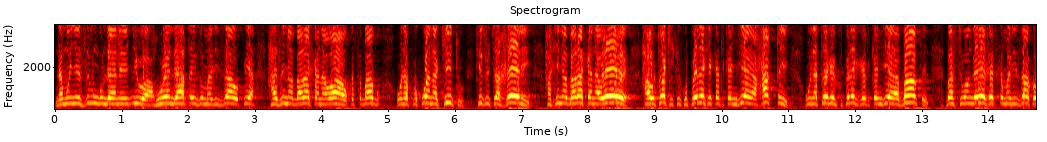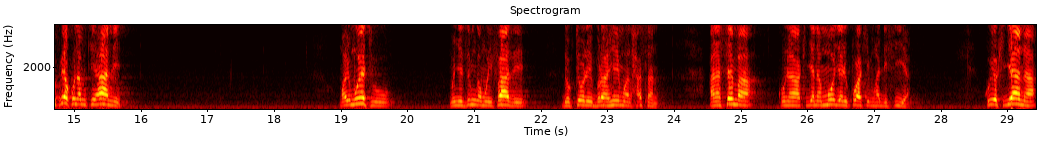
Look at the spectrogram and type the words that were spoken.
na mwenyezi mungu ndo anayejua huenda hata hizo mali zao pia hazina baraka na wao kwa sababu unapokuwa na kitu kitu cha kheri hakina baraka na wewe hautaki kikupeleke katika njia ya haki unataka kikupeleke katika njia ya batil basi uangalie katika mali zako pia kuna mtihani. Mwalimu wetu mwenyezi mungu amuhifadhi doktori ibrahimu al hasan anasema kuna kijana mmoja alikuwa akimhadithia. Huyo kijana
